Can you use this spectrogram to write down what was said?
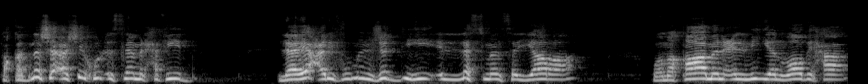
فقد نشأ شيخ الإسلام الحفيد لا يعرف من جده إلا اسما سيارا ومقاما علميا واضحا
